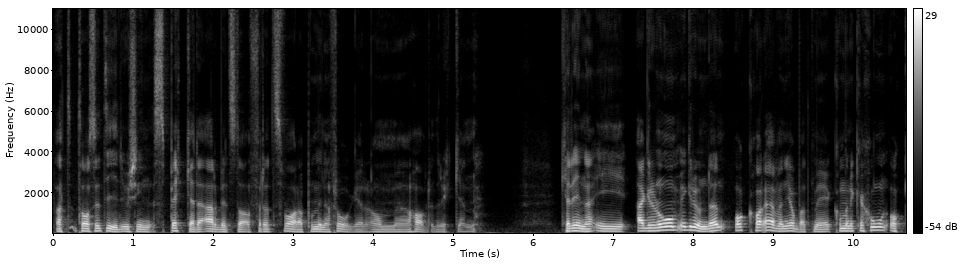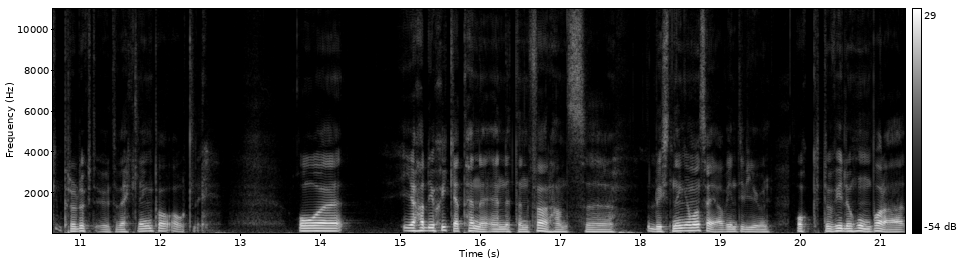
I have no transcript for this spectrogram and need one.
att ta sig tid ur sin späckade arbetsdag för att svara på mina frågor om eh, havredrycken. Karina är agronom i grunden och har även jobbat med kommunikation och produktutveckling på Oatly. Och eh, jag hade ju skickat henne en liten förhandslyssning eh, om man säger av intervjun. Och då ville hon bara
